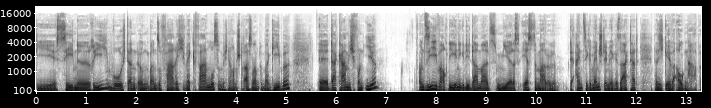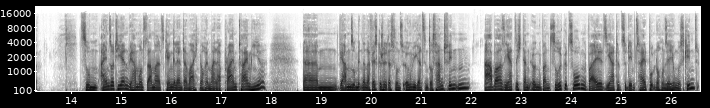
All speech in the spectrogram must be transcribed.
die Szenerie, wo ich dann irgendwann so fahrig wegfahren muss und mich noch am Straßenrand übergebe, äh, da kam ich von ihr. Und sie war auch diejenige, die damals mir das erste Mal oder der einzige Mensch, der mir gesagt hat, dass ich gelbe Augen habe. Zum Einsortieren, wir haben uns damals kennengelernt, da war ich noch in meiner Primetime hier. Ähm, wir haben so miteinander festgestellt, dass wir uns irgendwie ganz interessant finden. Aber sie hat sich dann irgendwann zurückgezogen, weil sie hatte zu dem Zeitpunkt noch ein sehr junges Kind,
